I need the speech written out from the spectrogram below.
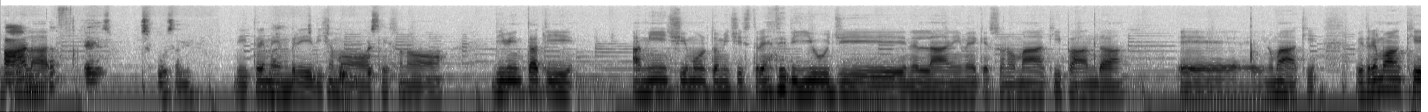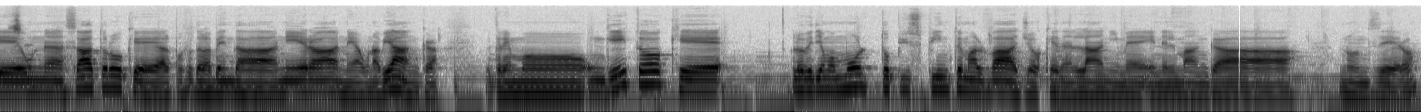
Pan, eh, scusami dei tre membri diciamo che sono diventati amici molto amici stretti di Yuji nell'anime che sono Maki, Panda e Inumaki Vedremo anche sì. un Satoru che al posto della benda nera ne ha una bianca. Vedremo un Geto che lo vediamo molto più spinto e malvagio che nell'anime e nel manga non zero.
